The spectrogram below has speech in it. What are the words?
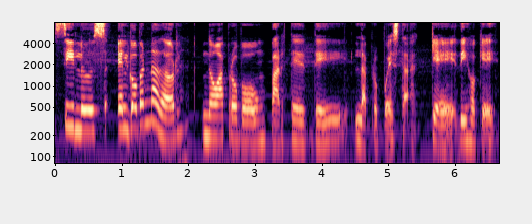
Sí, Luz, el gobernador no aprobó un parte de la propuesta que dijo que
